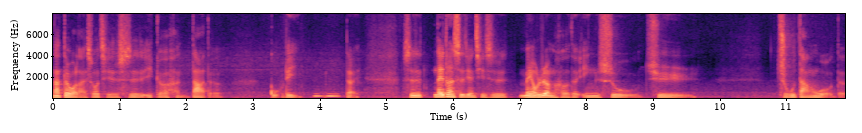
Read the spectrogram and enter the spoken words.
那对我来说其实是一个很大的鼓励。嗯对，是那段时间其实没有任何的因素去阻挡我的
